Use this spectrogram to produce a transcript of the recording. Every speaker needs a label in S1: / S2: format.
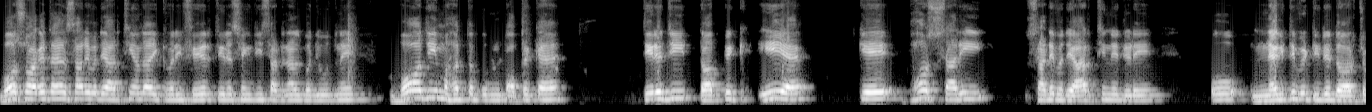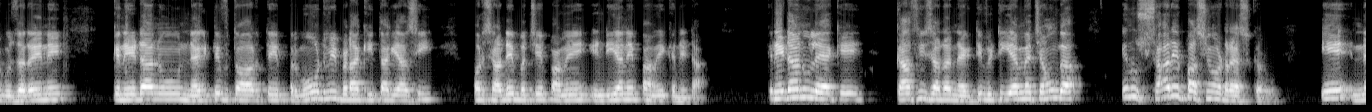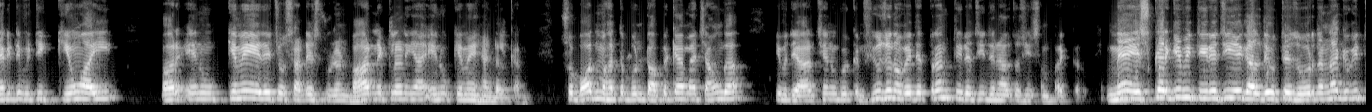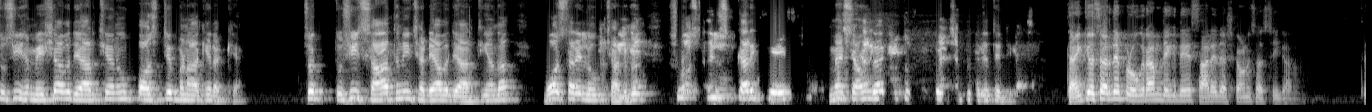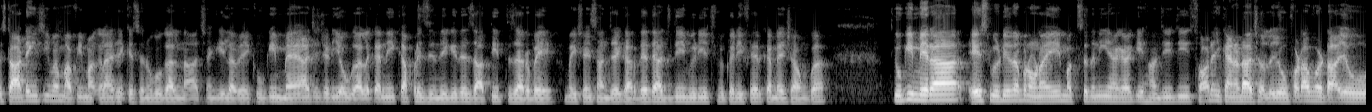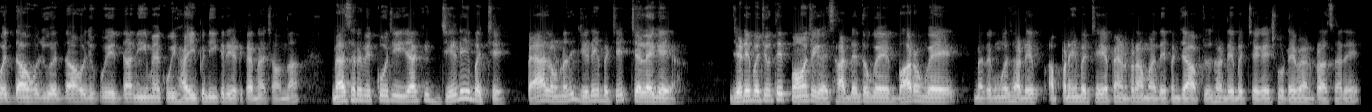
S1: ਬਹੁਤ ਸਵਾਗਤ ਹੈ ਸਾਰੇ ਵਿਦਿਆਰਥੀਆਂ ਦਾ। ਇੱਕ ਵਾਰੀ ਫੇਰ ਤੀਰਜ ਸਿੰਘ ਜੀ ਸਾਡੇ ਨਾਲ ਮੌਜੂਦ ਨੇ। ਬਹੁਤ ਹੀ ਮਹੱਤਵਪੂਰਨ ਟੌਪਿਕ ਹੈ। ਤੀਰਜ ਜੀ ਟੌਪਿਕ ਇਹ ਹੈ ਕਿ ਬਹੁਤ ਸਾਰੀ ਸਾਡੇ ਵਿਦਿਆਰਥੀ ਨੇ ਜਿਹੜੇ ਉਹ ਨੈਗੇਟਿਵਿਟੀ ਦੇ ਦੌਰ ਚ ਗੁਜ਼ਰ ਰਹੇ ਨੇ। ਕੈਨੇਡਾ ਨੂੰ ਨੈਗੇਟਿਵ ਤੌਰ ਤੇ ਪ੍ਰਮੋਟ ਵੀ ਬੜਾ ਕੀਤਾ ਗਿਆ ਸੀ ਔਰ ਸਾਡੇ ਬੱਚੇ ਭਾਵੇਂ ਇੰਡੀਆ ਨੇ, ਭਾਵੇਂ ਕੈਨੇਡਾ। ਕੈਨੇਡਾ ਨੂੰ ਲੈ ਕੇ ਕਾਫੀ ਜ਼ਿਆਦਾ ਨੈਗੇਟਿਵਿਟੀ ਹੈ। ਮੈਂ ਚਾਹੂੰਗਾ ਇਹਨੂੰ ਸਾਰੇ ਪਾਸਿਓਂ ਐਡਰੈਸ ਕਰੋ। ਇਹ ਨੈਗੇਟਿਵਿਟੀ ਕਿਉਂ ਆਈ? ਔਰ ਇਹਨੂੰ ਕਿਵੇਂ ਇਹਦੇ ਚੋਂ ਸਾਡੇ ਸਟੂਡੈਂਟ ਬਾਹਰ ਨਿਕਲਣ ਜਾਂ ਇਹਨੂੰ ਕਿਵੇਂ ਹੈਂਡਲ ਕਰਨ? ਸੋ ਬਹੁਤ ਮਹੱਤਵਪੂਰਨ ਟੌਪਿਕ ਹੈ ਮੈਂ ਚਾਹੂੰਗਾ ਕਿ ਵਿਦਿਆਰਥੀਆਂ ਨੂੰ ਕੋਈ ਕਨਫਿਊਜ਼ਨ ਹੋਵੇ ਤੇ ਤੁਰੰਤ ਤੀਰਥ ਜੀ ਦੇ ਨਾਲ ਤੁਸੀਂ ਸੰਪਰਕ ਕਰੋ। ਮੈਂ ਇਸ ਕਰਕੇ ਵੀ ਤੀਰਥ ਜੀ ਇਹ ਗੱਲ ਦੇ ਉੱਤੇ ਜ਼ੋਰ ਦਿੰਦਾ ਕਿਉਂਕਿ ਤੁਸੀਂ ਹਮੇਸ਼ਾ ਵਿਦਿਆਰਥੀਆਂ ਨੂੰ ਪੋਜ਼ਿਟਿਵ ਬਣਾ ਕੇ ਰੱਖਿਆ। ਸੋ ਤੁਸੀਂ ਸਾਥ ਨਹੀਂ ਛੱਡਿਆ ਵਿਦਿਆਰਥੀਆਂ ਦਾ ਬਹੁਤ ਸਾਰੇ ਲੋਕ ਛੱਡ ਗਏ। ਸੋ ਇਸ ਕਰਕੇ ਮੈਂ ਚਾਹੂੰਗਾ ਕਿ ਤੁਸੀਂ ਚੀਜ਼ ਤੇ ਦਿਓ।
S2: ਥੈਂਕ ਯੂ ਸਰ ਦੇ ਪ੍ਰੋਗਰਾਮ ਦੇਖਦੇ ਸਾਰੇ ਦਰਸ਼ਕਾਂ ਨੂੰ ਸਤਿ ਸ਼੍ਰੀ ਅਕਾਲ। ਤੇ ਸਟਾਰਟਿੰਗ 'ਚ ਹੀ ਮੈਂ ਮਾਫੀ ਮੰਗ ਲਾਂ ਜੇ ਕਿਸੇ ਨੂੰ ਕੋਈ ਗੱਲ ਨਾ ਚੰਗੀ ਲਵੇ, ਕਿਉਂਕਿ ਮੈਂ ਅੱਜ ਜਿਹੜੀ ਉਹ ਗੱਲ ਕਰਨੀ ਕਿ ਆਪਣੀ ਜ਼ਿੰਦਗੀ ਦੇ ਜ਼ਾਤੀ ਤਜਰਬੇ ਹਮੇਸ਼ਾ ਹੀ ਸਾਂਝੇ ਕਰਦੇ ਤੇ ਅੱਜ ਦੀ ਵੀਡੀਓ 'ਚ ਵੀ ਕਰੀ ਫੇਰ ਕਰਨਾ ਚਾਹੂੰਗਾ। ਕਿਉਂਕਿ ਮੇਰਾ ਇਸ ਵੀਡੀਓ ਦਾ ਬਣਾਉਣਾ ਇਹ ਮਕਸਦ ਨਹੀਂ ਹੈਗਾ ਕਿ ਹਾਂਜੀ ਜੀ ਸਾਰੇ ਕੈਨੇਡਾ ਚਲੇ ਜਾਓ, ਫਟਾਫਟ ਆ ਜਾਓ ਇਦਾਂ ਹੋ ਜੂ ਇਦਾਂ ਹੋ ਜੂ ਕੋਈ ਇਦਾਂ ਨਹੀਂ ਮੈਂ ਕੋਈ ਹਾਈਪ ਨਹੀਂ ਕ੍ਰੀਏਟ ਕਰਨਾ ਚਾਹੁੰਦਾ। ਮੈਂ ਸਿਰਫ ਇੱਕੋ ਚੀਜ਼ ਆ ਕਿ ਜਿਹੜੇ ਬੱਚੇ, ਪਹਿਲ ਉਹਨਾਂ ਦੇ ਜਿਹੜੇ ਬੱਚੇ ਚਲੇ ਗਏ ਆ, ਜਿਹੜੇ ਬੱਚੇ ਉੱਥੇ ਪਹੁੰਚ ਗਏ, ਸਾਡੇ ਤੋਂ ਗਏ, ਬਾਹਰੋਂ ਗਏ, ਮੈਂ ਤਾਂ ਕਹੂੰਗਾ ਸਾਡੇ ਆਪਣੇ ਬੱਚੇ ਆ, ਭੈਣ ਭਰਾਵਾਂ ਦੇ ਪੰਜਾਬ ਤੋਂ ਸਾਡੇ ਬੱਚੇ ਗਏ, ਛੋਟੇ ਭੈਣ ਭਰਾ ਸਾਰੇ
